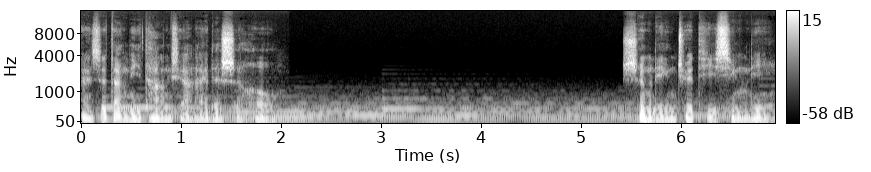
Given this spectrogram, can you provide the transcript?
但是，当你躺下来的时候，圣灵却提醒你：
